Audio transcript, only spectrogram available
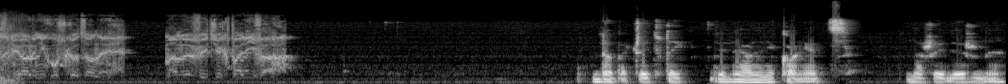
Zbiornik uszkodzony. Mamy wyciek paliwa. Dobra, czyli tutaj generalnie koniec naszej drużyny.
